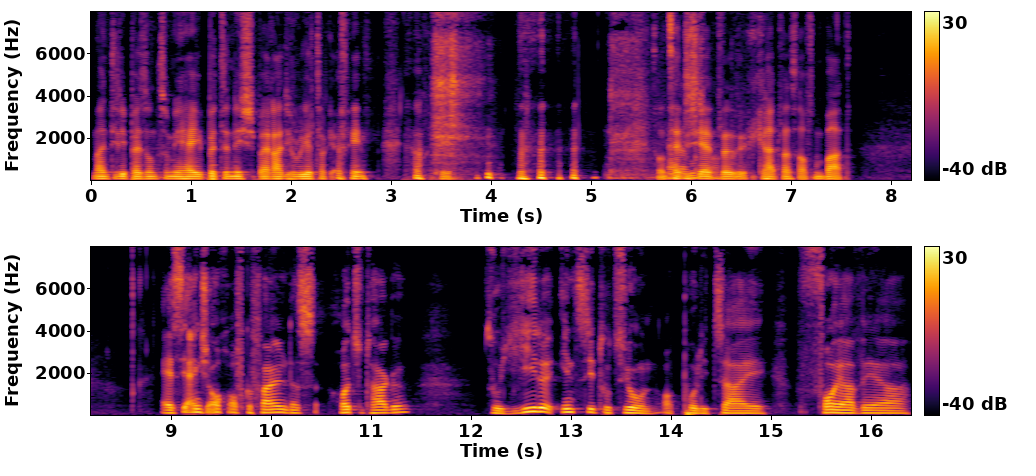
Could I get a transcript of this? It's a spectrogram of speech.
meinte die Person zu mir, hey, bitte nicht bei Radio Real Talk erwähnen. Okay. Sonst Ja, hätte ich jetzt gerade was auf dem Bad. Es ist dir eigentlich auch aufgefallen, dass heutzutage so jede Institution, ob Polizei, Feuerwehr,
